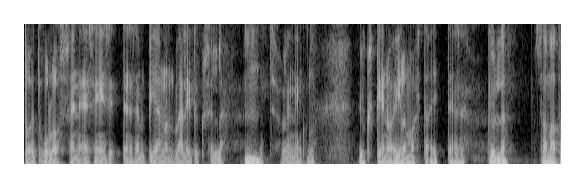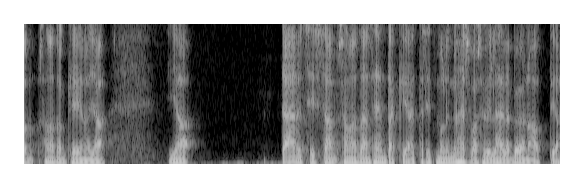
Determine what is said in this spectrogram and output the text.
toit ulos sen esiin sitten sen pianon välityksellä. Mm. Se oli niin kuin yksi keino ilmaista itteensä. Kyllä, sanaton, sanaton keino ja, ja tämä nyt siis sanotaan sen takia, että sitten mä olin yhdessä vaiheessa hyvin lähellä burnouttia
